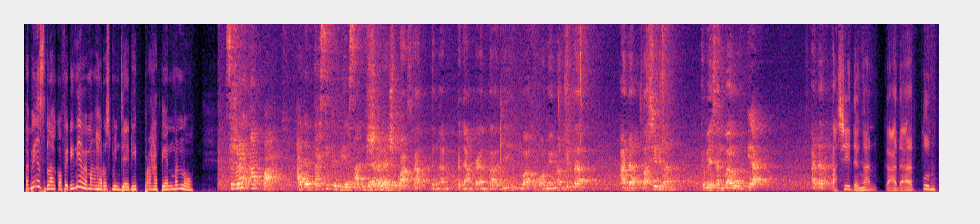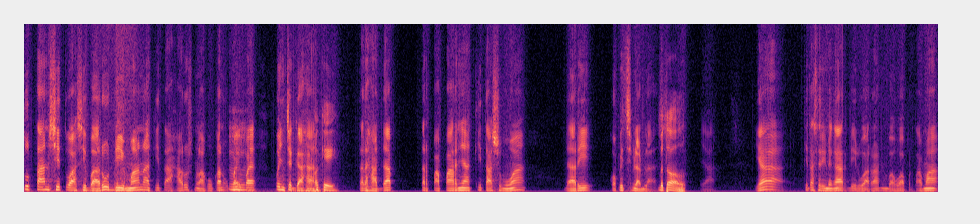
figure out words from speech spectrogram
Tapi yang setelah Covid ini memang harus menjadi perhatian penuh. Sebenarnya apa adaptasi kebiasaan Saya sepakat dengan penyampaian tadi bahwa memang kita adaptasi dengan kebiasaan baru. Ya. Adaptasi dengan keadaan tuntutan situasi baru di mana kita harus melakukan upaya-upaya pencegahan Oke, terhadap terpaparnya kita semua dari COVID-19. betul. Ya. Ya, kita sering dengar di luaran bahwa pertama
